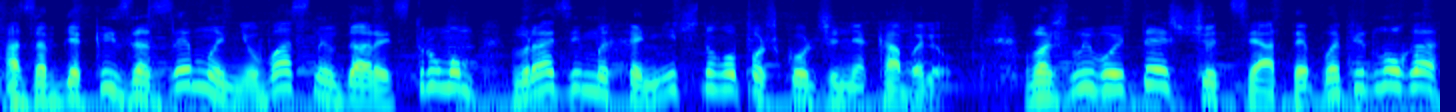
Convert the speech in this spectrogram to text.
А завдяки заземленню вас не вдарить струмом в разі механічного пошкодження кабелю. Важливо й те, що ця тепла підлога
